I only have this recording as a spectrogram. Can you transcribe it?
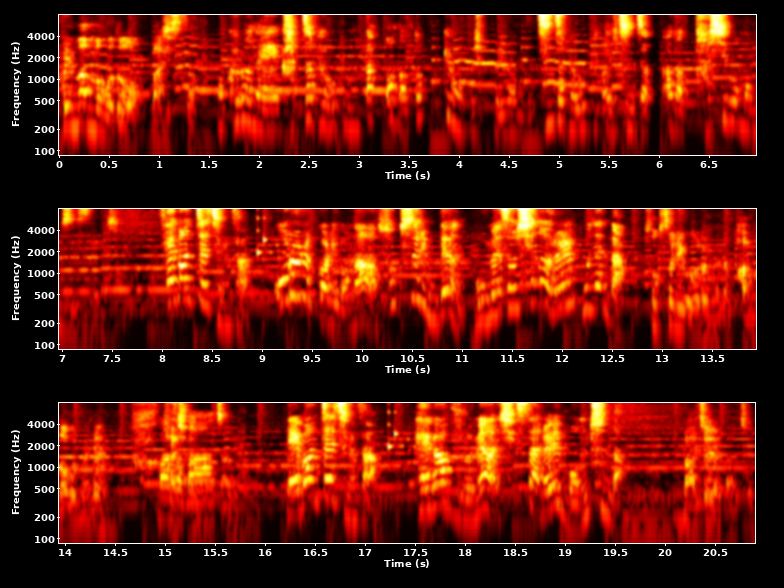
풀만 먹어도 맛있어. 어, 그러네. 가짜 배고프면 딱, 어, 나 떡볶이 먹고 싶어. 이러는데. 진짜 배고플 때. 진짜, 아, 나 다 씹어 먹을 수 있어. 이래서. 세 번째 증상, 꼬르륵거리거나 속쓰림 등 몸에서 신호를 보낸다. 속 쓰리고 그러면은 밥 먹으면은 맞아, 다시 맞아. 네. 네 번째 증상, 배가 부르면 식사를 멈춘다. 음, 맞아요, 맞아요.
